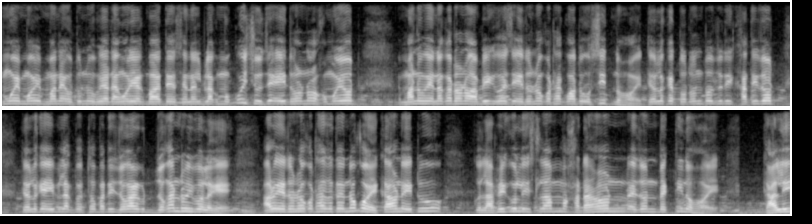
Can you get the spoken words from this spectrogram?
মই মই মানে অতুল ভূঞা ডাঙৰীয়াক বা চেনেলবিলাক মই কৈছোঁ যে এই ধৰণৰ সময়ত মানুহ এনেকুৱা ধৰণৰ আৱেগ হৈছে এই ধৰণৰ কথা কোৱাটো উচিত নহয়। তেওঁলোকে তদন্ত যদি খাতিৰত তেওঁলোকে এইবিলাক তথ্য পাতি যোগাৰ যোগান ধৰিব লাগে আৰু এই ধৰণৰ কথা যাতে নকয় কাৰণ এইটো লাফিকুল ইছলাম সাধাৰণ এজন ব্যক্তি নহয়। কালি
